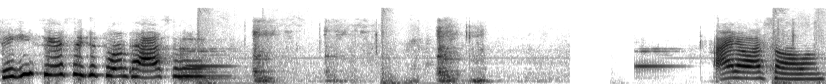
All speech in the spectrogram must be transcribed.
Did he seriously just run past me? I know, I saw him.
